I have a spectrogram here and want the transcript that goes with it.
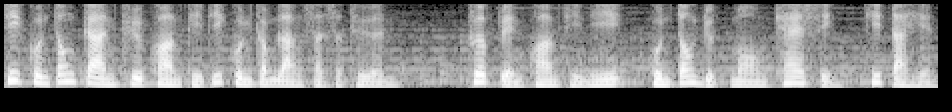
ที่คุณต้องการคือความถี่ที่คุณกำลังสั่นสะเทือน เพื่อเปลี่ยนความถี่นี้คุณต้องหยุดมองแค่สิ่งที่ตาเห็น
